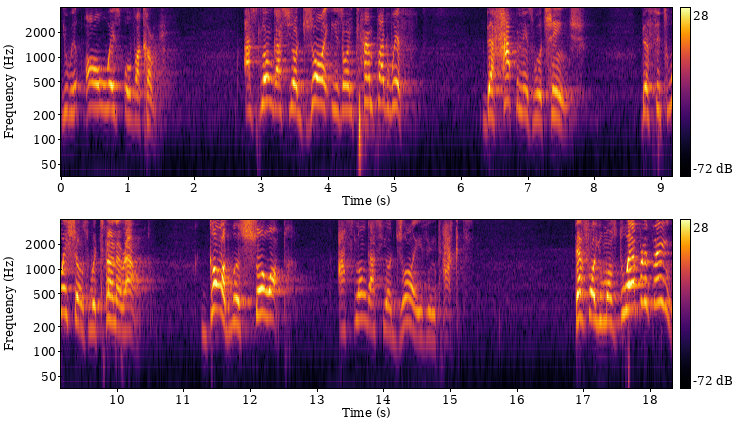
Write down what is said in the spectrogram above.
you will always overcome. As long as your joy is untampered with, the happenings will change. The situations will turn around. God will show up as long as your joy is intact. Therefore, you must do everything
